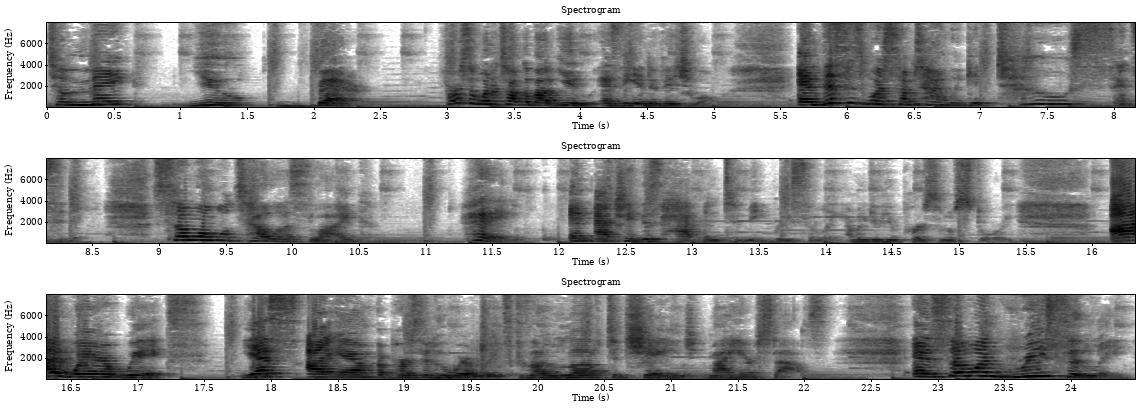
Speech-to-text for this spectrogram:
to make you better. First, I want to talk about you as the individual. And this is where sometimes we get too sensitive. Someone will tell us, like, hey, and actually, this happened to me recently. I'm gonna give you a personal story. I wear wigs. Yes, I am a person who wears wigs because I love to change my hairstyles. And someone recently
